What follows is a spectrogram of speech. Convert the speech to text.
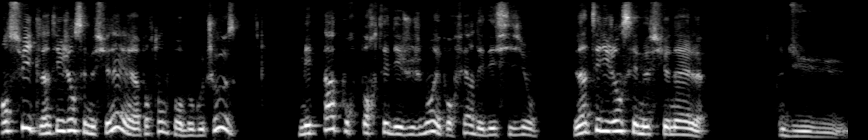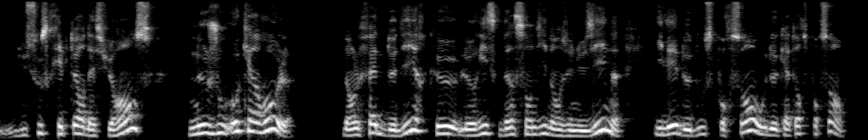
Ensuite, l'intelligence émotionnelle est importante pour beaucoup de choses, mais pas pour porter des jugements et pour faire des décisions. L'intelligence émotionnelle du, souscripteur d'assurance ne joue aucun rôle dans le fait de dire que le risque d'incendie dans une usine, il est de 12% ou de 14%.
